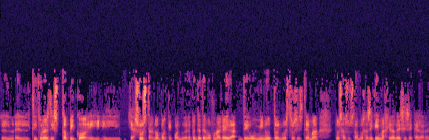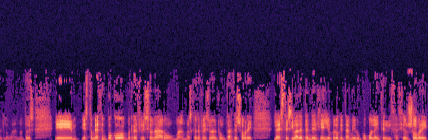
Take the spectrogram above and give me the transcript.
el, el título es distópico y, y- y asusta, ¿no? Porque cuando de repente tenemos una caída de un minuto en nuestro sistema, nos asustamos. Así que imagínate si se cae la red global, ¿no? Entonces, eh, esto me hace un poco reflexionar, o más, que reflexionar, preguntarte sobre la excesiva dependencia y yo creo que también un poco la interiorización sobre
